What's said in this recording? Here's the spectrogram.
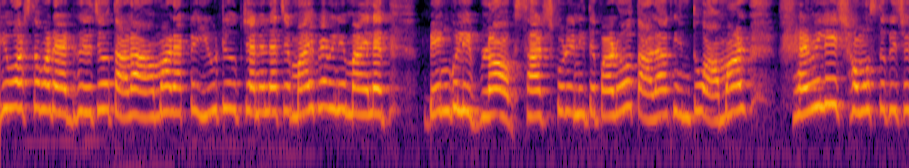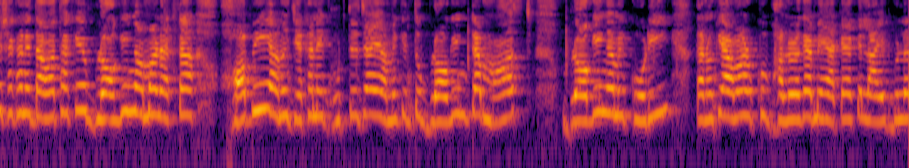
ভিউয়ার্স আমার অ্যাড হয়েছে তারা আমার একটা ইউটিউব চ্যানেল আছে my family my life Bengali vlog search করে নিতে পারো। তারা কিন্তু আমার ফ্যামিলির সমস্ত কিছু সেখানে দেওয়া থাকে। ব্লগিং আমার একটা হবি আমি যেখানে ঘুরতে যাই, আমি কিন্তু ব্লগিংটা মাস্ট ব্লগিং আমি করি। কেন কি আমার খুব ভালো লাগে, আমি একে একে লাইটগুলো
